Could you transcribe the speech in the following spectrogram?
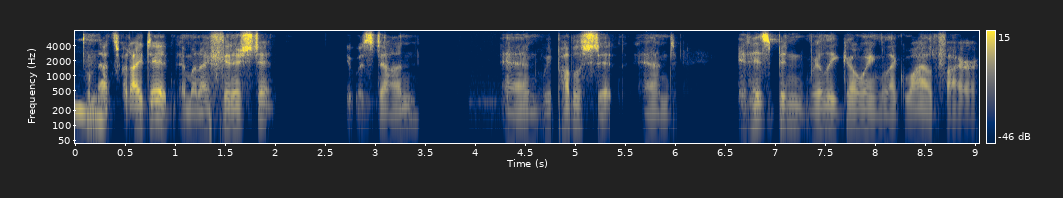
Mm-hmm. And that's what I did. And when I finished it, it was done and we published it. And it has been really going like wildfire.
